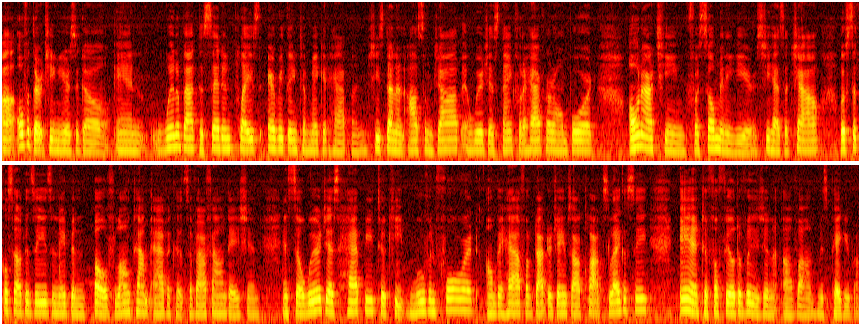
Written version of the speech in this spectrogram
uh, over 13 years ago and went about to set in place everything to make it happen. She's done an awesome job, and we're just thankful to have her on board on our team for so many years. She has a child with sickle cell disease, and they've been both longtime advocates of our foundation. And so we're just happy to keep moving forward on behalf of Dr. James R. Clark's legacy and to fulfill the vision of um, Ms. Peggy Roan.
